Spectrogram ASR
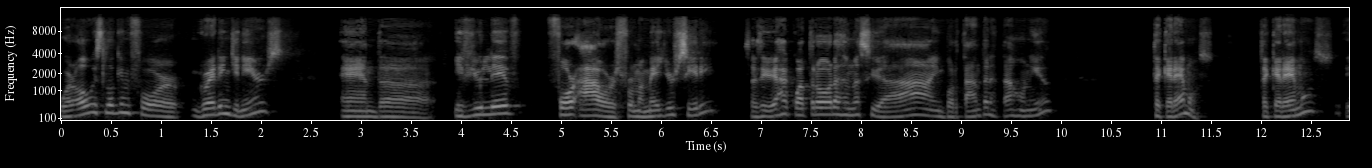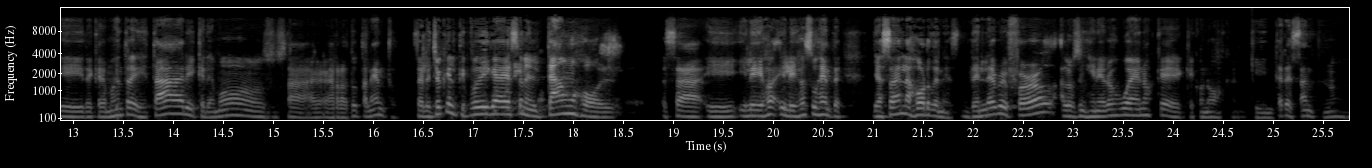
we're always looking for great engineers, and uh, if you live four hours from a major city, o sea, si vives a cuatro horas de una ciudad importante en Estados Unidos, te queremos te queremos y te queremos entrevistar y queremos o sea, agarrar tu talento. O sea, el hecho que el tipo diga eso en el town hall, o sea, y, le dijo, y le dijo a su gente, ya saben las órdenes, denle referral a los ingenieros buenos que, que conozcan. Qué interesante, ¿no?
